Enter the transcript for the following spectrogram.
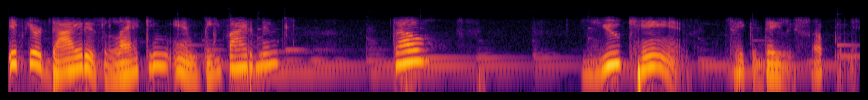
If your diet is lacking in B vitamins, though, you can take a daily supplement.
